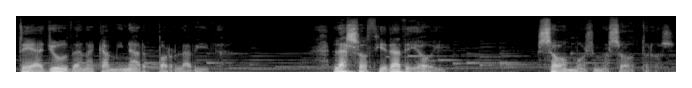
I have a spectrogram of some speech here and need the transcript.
te ayudan a caminar por la vida. La sociedad de hoy somos nosotros,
